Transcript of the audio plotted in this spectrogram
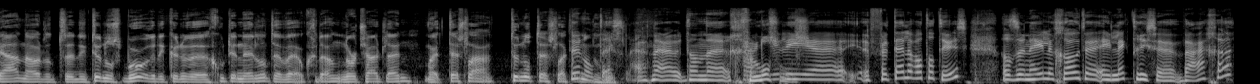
Ja, nou, dat, die tunnels boren die kunnen we goed in Nederland. Dat hebben wij ook gedaan. Noord-Zuidlijn. Maar Tesla, tunnel Tesla. Tunnel Tesla. Nou, dan uh, ga ik jullie uh, vertellen wat dat is. Dat is een hele grote elektrische wagen.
